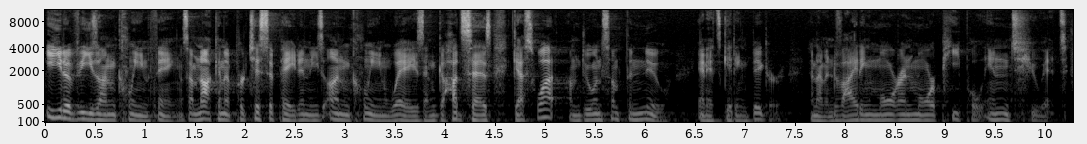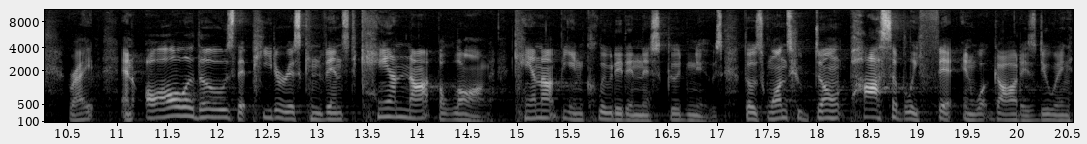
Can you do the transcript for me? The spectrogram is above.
eat of these unclean things. I'm not going to participate in these unclean ways. And God says, guess what? I'm doing something new, and it's getting bigger and I'm inviting more and more people into it, right? And all of those that Peter is convinced cannot belong, cannot be included in this good news, those ones who don't possibly fit in what God is doing,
